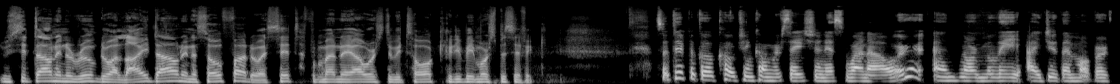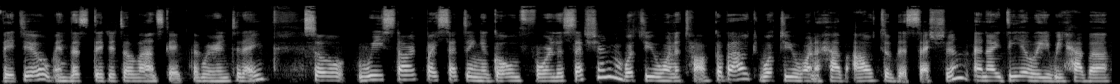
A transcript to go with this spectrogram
we sit down in a room. Do I lie down in a sofa? Do I sit for many hours? Do we talk? Could you be more specific? So typical coaching conversation is one hour and normally I do them over video in this digital landscape that we're in today. So we start by setting a goal for the session. What do you want to talk about? What do you want to have out of the session? And ideally we have a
